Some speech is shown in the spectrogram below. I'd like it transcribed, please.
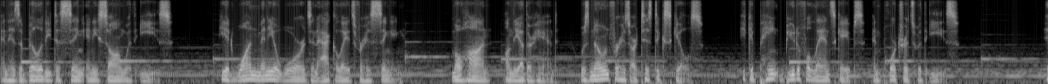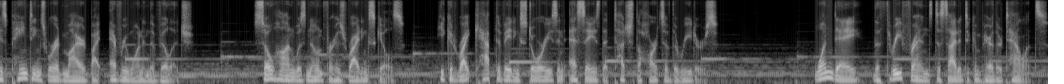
and his ability to sing any song with ease. He had won many awards and accolades for his singing. Mohan, on the other hand, was known for his artistic skills. He could paint beautiful landscapes and portraits with ease. His paintings were admired by everyone in the village. Sohan was known for his writing skills. He could write captivating stories and essays that touched the hearts of the readers. One day, the three friends decided to compare their talents.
